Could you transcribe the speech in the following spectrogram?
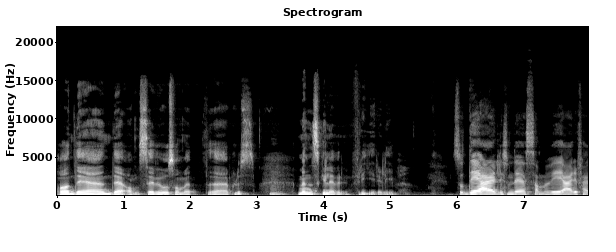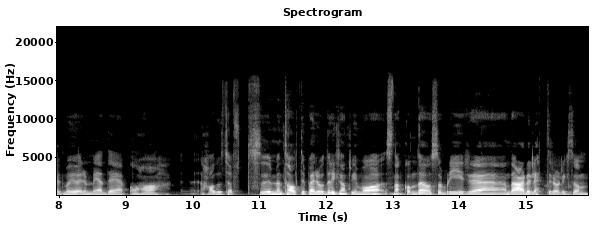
Og det, det anser vi jo som et eh, pluss. Mennesker lever friere liv. Så det er liksom det samme vi er i ferd med å gjøre med det å ha, ha det tøft eh, mentalt i perioder. ikke sant? Vi må snakke om det, og så blir eh, Da er det lettere å liksom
